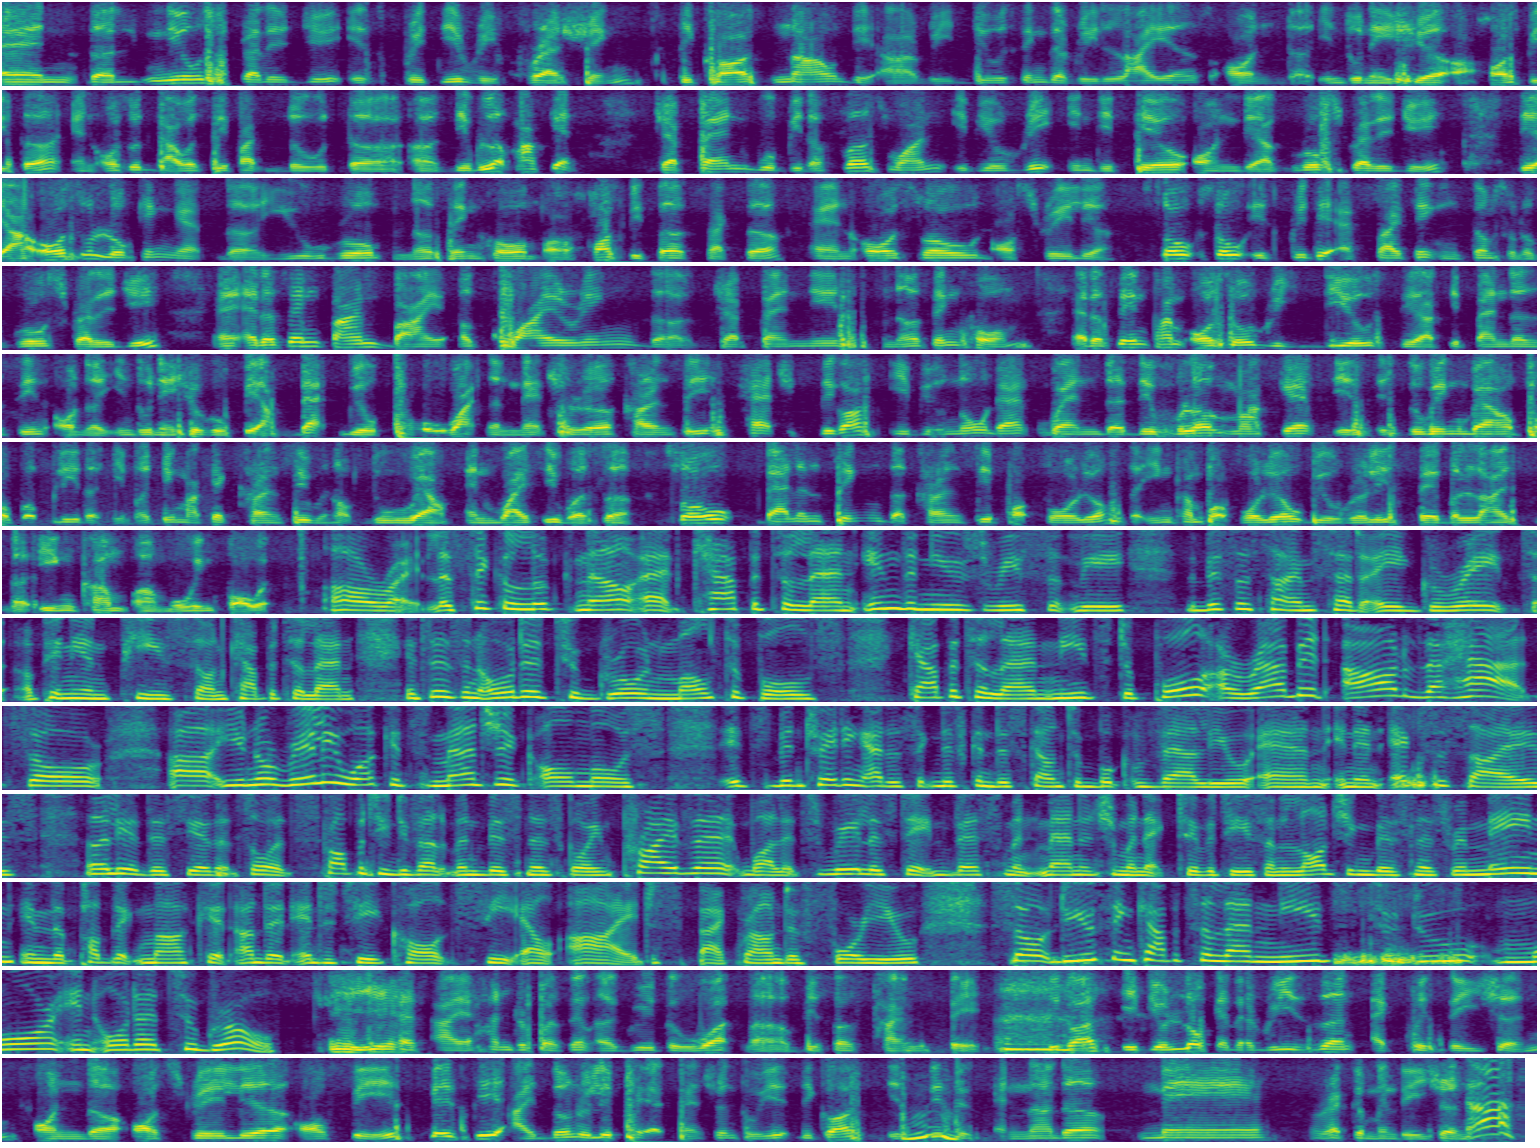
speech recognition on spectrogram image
And the new strategy is pretty refreshing because now they are reducing the reliance on the Indonesia uh, hospital and also diversified to the uh, developed market. Japan will be the first one. If you read in detail on their growth strategy, they are also looking at the Europe nursing home or hospital sector and also Australia. So, so it's pretty exciting in terms of the growth strategy. And at the same time, by acquiring the Japanese nursing home, at the same time also reduce their dependency on the Indonesian rupiah. That will provide a natural currency hedge. Because if you know that when the developed market is, is doing well, probably the emerging market currency will not do well, and vice versa. So balancing the currency portfolio, the income portfolio, will really stabilize the income uh, moving forward. All right, let's take a look now at CapitaLand. in the news recently. The Business Times had a great opinion piece on CapitaLand. It says in order to grow in multiples, CapitaLand needs to pull a rabbit out of the hat. So, uh, you know, really work its magic almost. It's been trading at a significant discount to book value. And in an exercise earlier this year that saw its property development business going private, while its real estate investment management activities and lodging business remain in the public market under an entity called CLI. Just background for you. So, do you think CapitaLand needs to do more in order to grow? Yes, I 100% agree to what uh, Business Times say. Because if you look at the recent acquisition on the Australia office, basically I don't really pay attention to it because it, mm. this is another meh recommendation. Ah.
